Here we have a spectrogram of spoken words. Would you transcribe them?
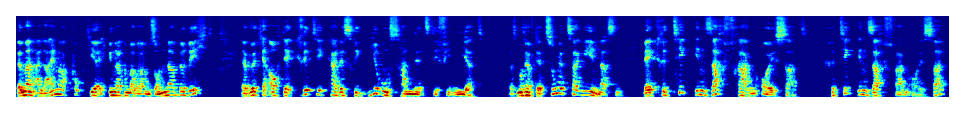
wenn man allein mal guckt hier, ich bin gerade nochmal beim Sonderbericht, da wird ja auch der Kritiker des Regierungshandels definiert. Das muss man auf der Zunge zergehen lassen. Wer Kritik in Sachfragen äußert, Kritik in Sachfragen äußert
